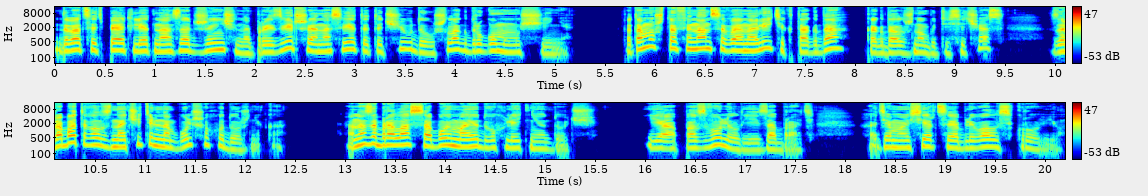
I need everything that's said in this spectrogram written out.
25 лет назад женщина, произведшая на свет это чудо, ушла к другому мужчине. Потому что финансовый аналитик тогда, как должно быть и сейчас, зарабатывал значительно больше художника. Она забрала с собой мою двухлетнюю дочь. Я позволил ей забрать, хотя мое сердце и обливалось кровью.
